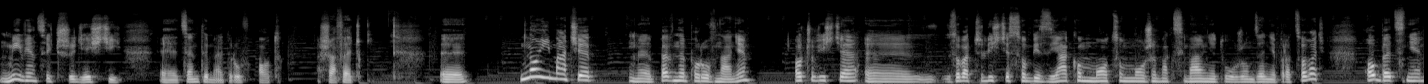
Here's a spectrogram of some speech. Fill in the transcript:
mniej więcej 30 cm od szafeczki. No i macie pewne porównanie Oczywiście e, zobaczyliście sobie, z jaką mocą może maksymalnie to urządzenie pracować. Obecnie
